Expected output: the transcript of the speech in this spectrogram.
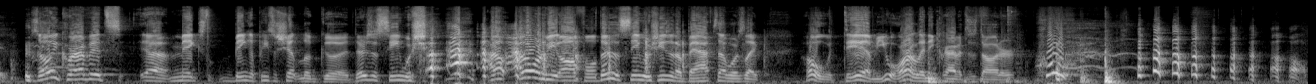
Zoe Kravitz uh, makes being a piece of shit look good. There's a scene where she, I don't, I don't want to be awful. There's a scene where she's in a bathtub where it's like, oh damn, you are Lenny Kravitz's daughter. Whew. oh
